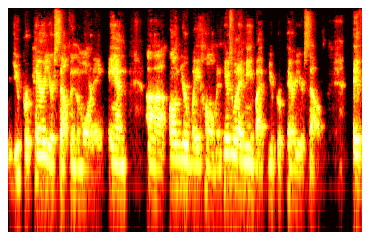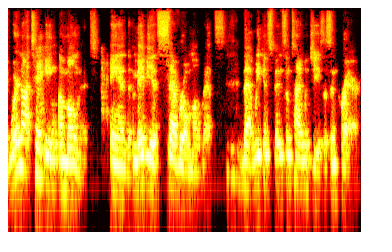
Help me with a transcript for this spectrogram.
you prepare yourself in the morning and uh, on your way home. And here's what I mean by you prepare yourself if we're not taking a moment, and maybe it's several moments, mm-hmm. that we can spend some time with Jesus in prayer,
